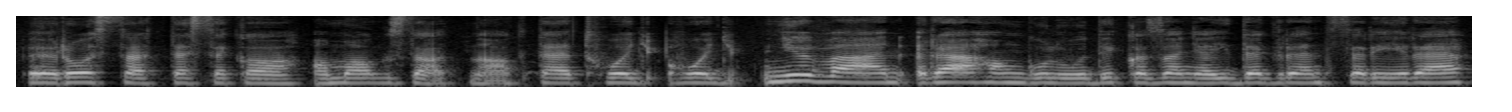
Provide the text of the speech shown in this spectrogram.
rosszat teszek a, a magzatnak. Tehát, hogy, hogy nyilván ráhangolódik az anya idegrendszerére,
